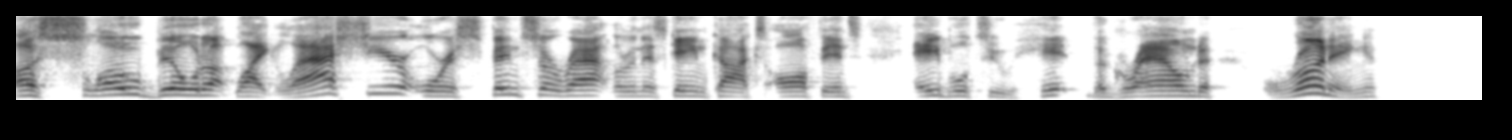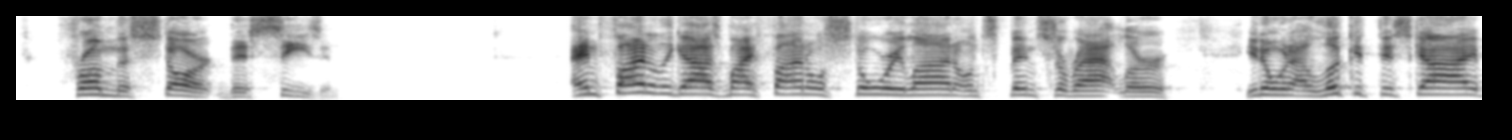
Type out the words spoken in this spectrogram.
a slow build up like last year, or is Spencer Rattler in this Gamecocks offense able to hit the ground running from the start this season? And finally, guys, my final storyline on Spencer Rattler. You know, when I look at this guy,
